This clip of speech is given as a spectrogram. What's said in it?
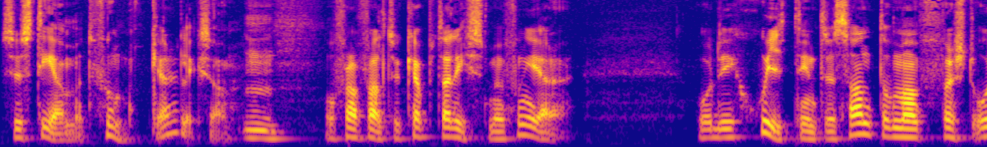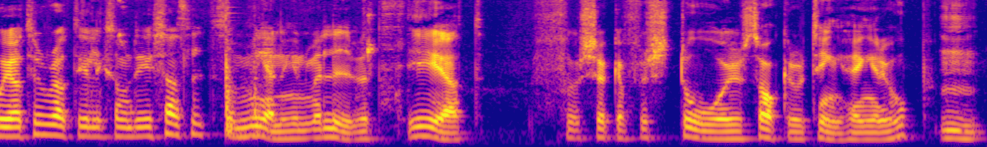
systemet funkar liksom. Mm. Och framförallt hur kapitalismen fungerar. Och det är skitintressant om man förstår. Och jag tror att det, är liksom, det känns lite som meningen med livet är att försöka förstå hur saker och ting hänger ihop. Mm.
